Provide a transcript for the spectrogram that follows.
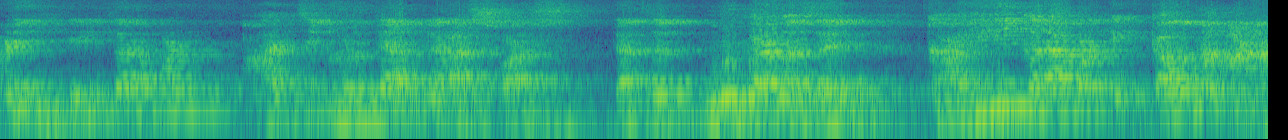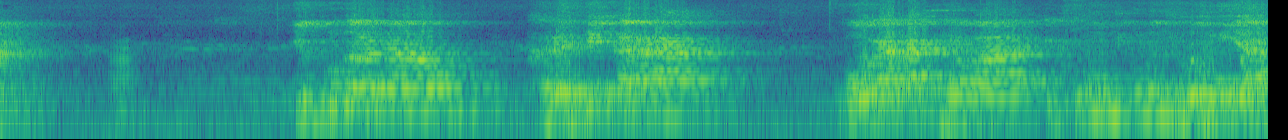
आणि हे तर आपण आज जे घडतंय आपल्या आसपास त्याचं मूळ कारण असं आहे काहीही करा पण एक्कावन्न आणा. इकडून आणा खरेदी करा गोव्याला ठेवा इकडून तिकडून घेऊन या.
